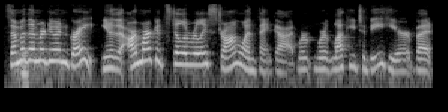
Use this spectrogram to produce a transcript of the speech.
Some of them are doing great. You know, the, our market's still a really strong one, thank God. We're, we're lucky to be here, but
